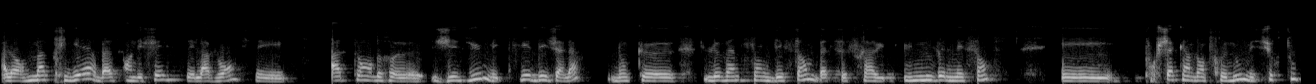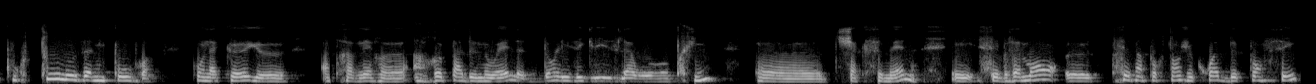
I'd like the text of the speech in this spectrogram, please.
alors ma prière, bah, en effet, c'est l'avant, c'est attendre euh, Jésus, mais qui est déjà là. Donc euh, le 25 décembre, bah, ce sera une nouvelle naissance. Et pour chacun d'entre nous, mais surtout pour tous nos amis pauvres qu'on accueille euh, à travers un repas de Noël dans les églises là où on prie. chaque semaine. Et c'est vraiment très important, je crois, de penser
